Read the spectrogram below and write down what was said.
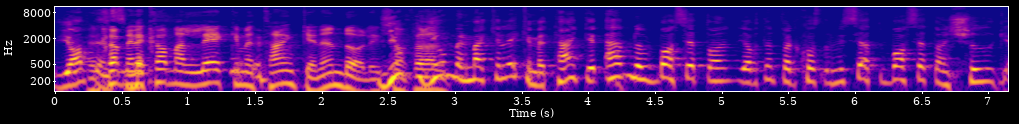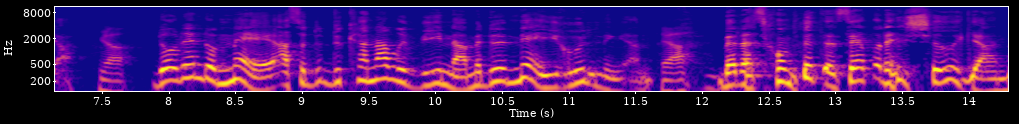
jag inte Men det är ens Men det är klart man leker med tanken ändå liksom. Jo, för att, jo, men man kan leka med tanken. Även om du bara sätter en, jag vet inte vad det kostar, men vi säger att du bara sätter en 20. Ja. Då är du ändå med. Alltså du, du kan aldrig vinna, men du är med i rullningen. Ja. Men alltså, om du inte sätter den 20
